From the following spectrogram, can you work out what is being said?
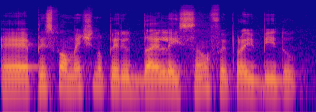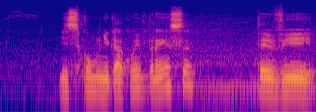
É, principalmente no período da eleição, foi proibido de se comunicar com a imprensa, teve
